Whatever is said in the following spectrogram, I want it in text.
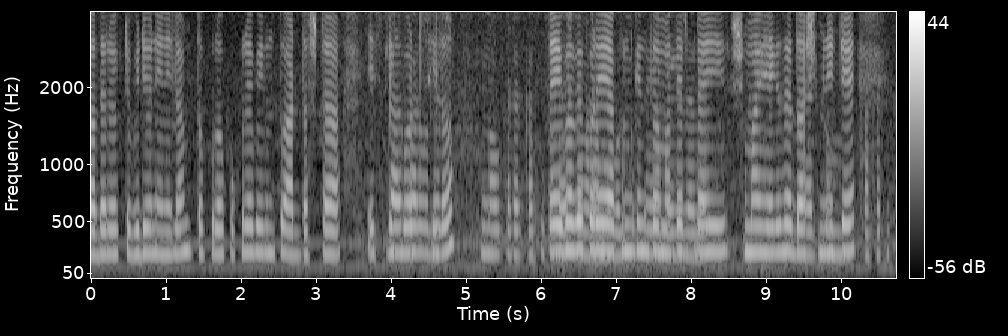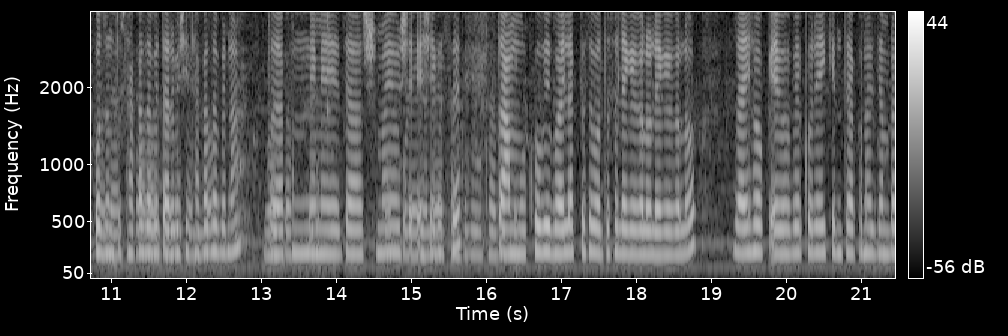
তাদেরও একটু ভিডিও নিয়ে নিলাম। তো পুরো পুকুরে কিন্তু আট দশটা স্প্রিং বোর্ড ছিল। নৌকাটার কাছে তো এইভাবে করে এখন কিন্তু আমাদের প্রায় সময় হয়ে গেছে দশ মিনিটে পর্যন্ত থাকা যাবে তার বেশি থাকা যাবে না। তো এখন নেমে যাওয়ার সময় এসে গেছে। তো আম্মুর খুবই ভয় লাগতেছে বলতেছে লেগে গেল লেগে গেল। যাই হোক এভাবে করেই কিন্তু এখন ওই যে আমরা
